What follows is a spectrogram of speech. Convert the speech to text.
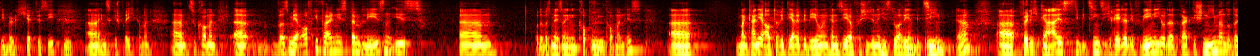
die Möglichkeit für Sie mhm. ins Gespräch kommen, zu kommen. Was mir aufgefallen ist beim Lesen ist, ähm, oder was mir so in den Kopf mhm. gekommen ist, man kann ja autoritäre Bewegungen können sich auf verschiedene Historien beziehen. Mhm. Ja? Äh, völlig klar ist, sie beziehen sich relativ wenig oder praktisch niemand oder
